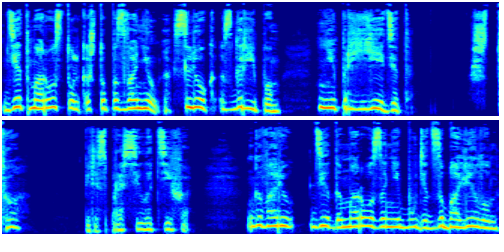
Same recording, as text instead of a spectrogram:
Дед Мороз только что позвонил, слег с гриппом. Не приедет!» «Что?» — переспросила тихо. Говорю, Деда Мороза не будет, заболел он.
